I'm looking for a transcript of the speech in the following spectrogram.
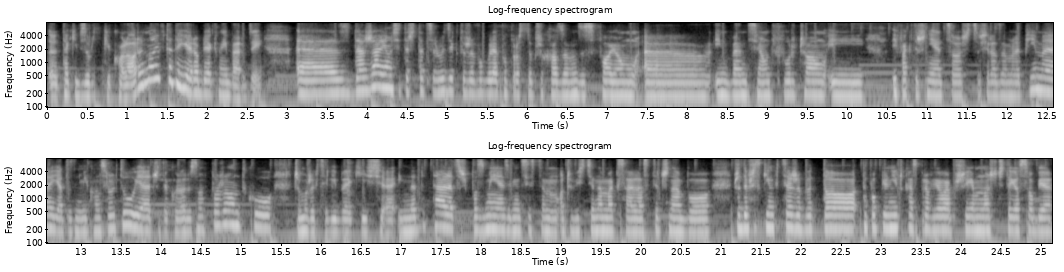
E, taki wzór, takie kolory, no i wtedy je robię jak najbardziej. E, zdarzają się też tacy ludzie, którzy w ogóle po prostu przychodzą ze swoją e, inwencją twórczą i, i faktycznie coś, coś razem lepimy, ja to z nimi konsultuję, czy te kolory są w porządku, czy może chcieliby jakieś inne detale, coś pozmieniać, więc jestem oczywiście na maksa elastyczna, bo przede wszystkim chcę, żeby to, ta popielniczka sprawiała przyjemność tej osobie,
